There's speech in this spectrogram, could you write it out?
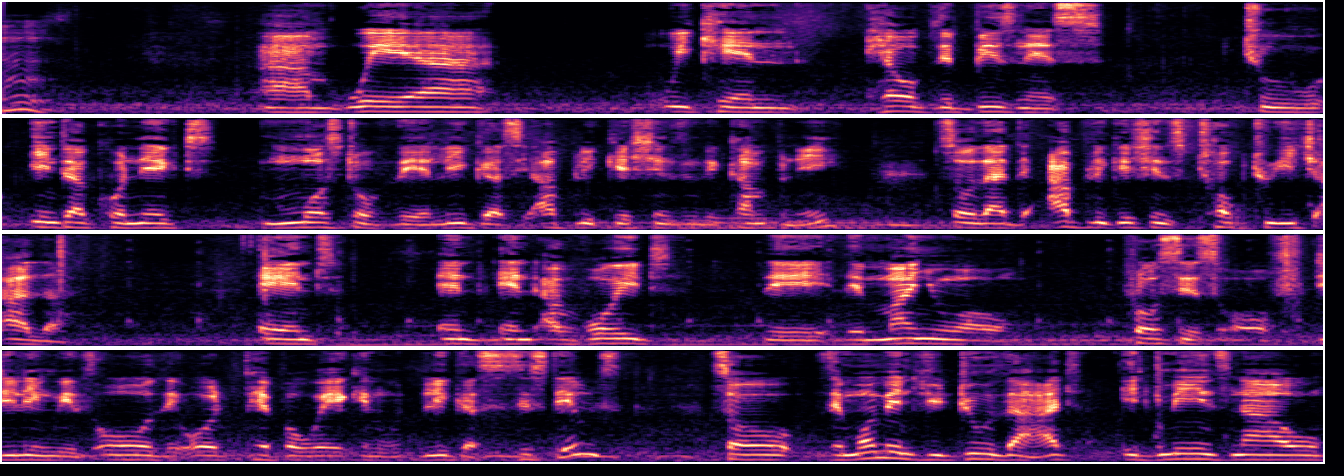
um, where we can help the business to interconnect most of their legacy applications in the company so that the applications talk to each other and and and avoid the the manual process of dealing with all the old paperwork and with legacy systems. So the moment you do that it means now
